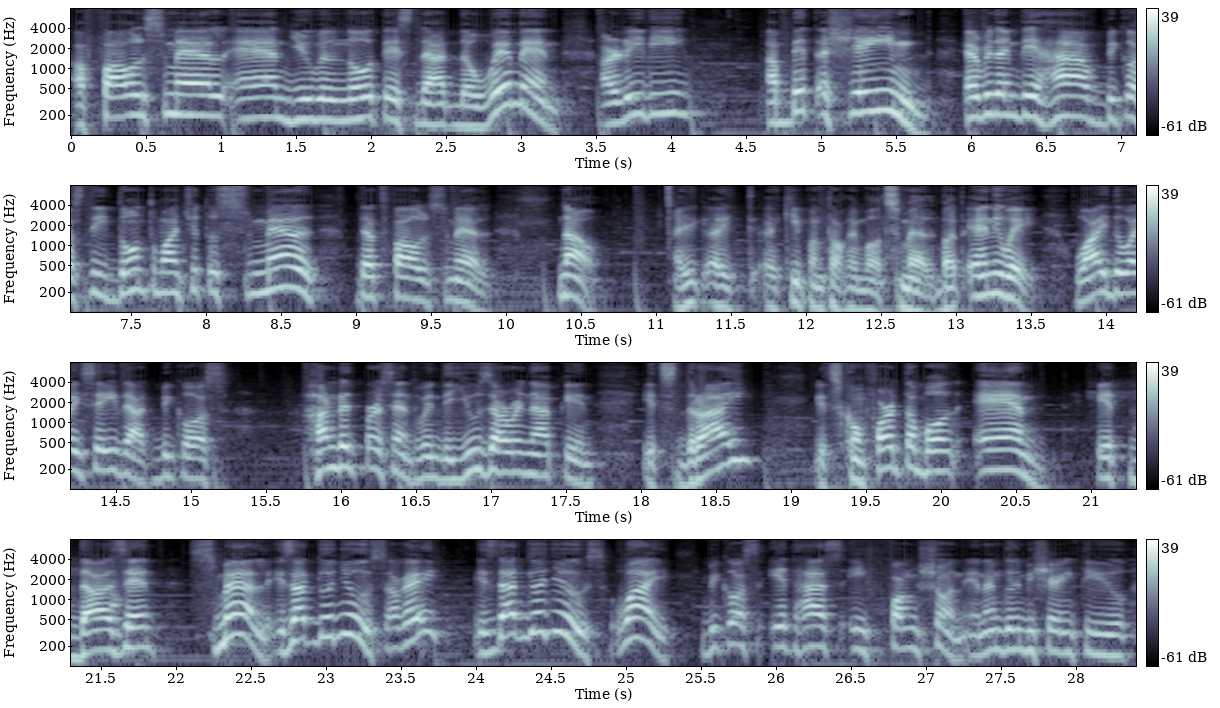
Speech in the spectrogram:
a foul smell and you will notice that the women are really a bit ashamed every time they have because they don't want you to smell that foul smell. Now, I, I, I keep on talking about smell. But anyway, why do I say that? Because 100% when they use our napkin, it's dry, it's comfortable, and it doesn't smell. Is that good news? Okay? Is that good news? Why? Because it has a function, and I'm going to be sharing to you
